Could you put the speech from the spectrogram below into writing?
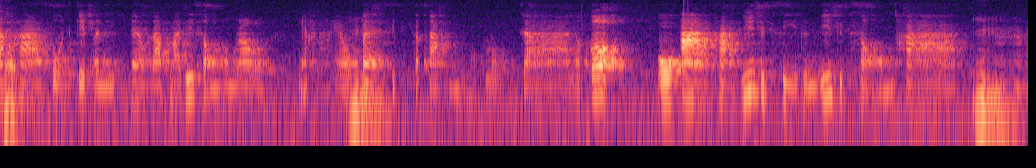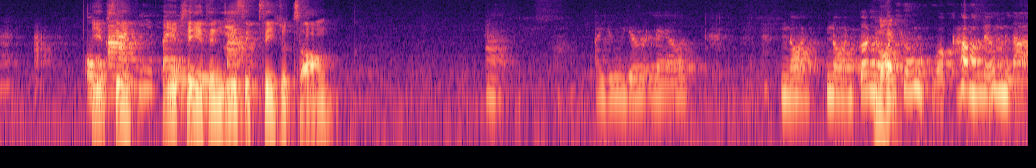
ราคาโซนเก็บอันนี้แนวรับมาที่2ของเราเนี่ยค่ะแถว 80 สตางค์บวกลบจ้า แล้วก็ OR ค่ะ 24ถึง22 ค่ะอืม อ่าฮะค่ะยี่ OR สี่ที่ไปยี่สี่ถึงมายี่สิบสี่จุดสองค่ะอายุเยอะแล้ว นอนนอนก็น้อยช่วงหัวค่ำเริ่มล้า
